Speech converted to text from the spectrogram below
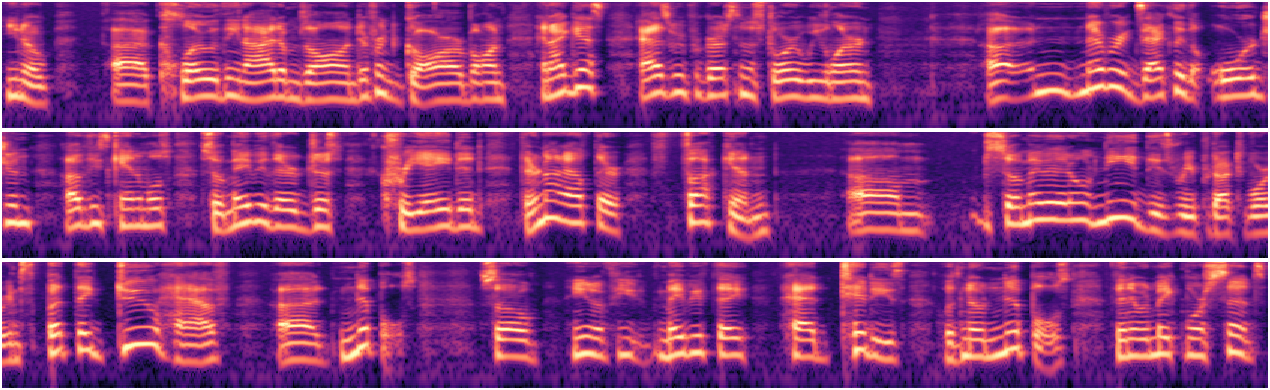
you know, uh, clothing items on, different garb on. And I guess as we progress in the story, we learn uh, never exactly the origin of these cannibals. So maybe they're just created. They're not out there fucking. Um, so maybe they don't need these reproductive organs, but they do have uh, nipples. So you know, if you maybe if they had titties with no nipples, then it would make more sense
